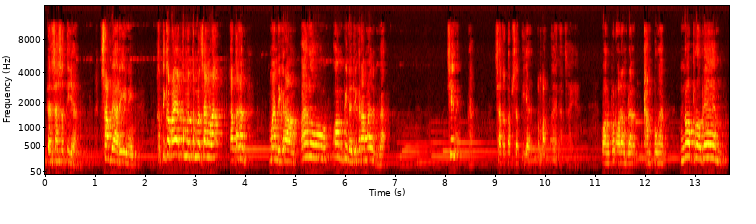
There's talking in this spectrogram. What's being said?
Dan saya setia. Sampai hari ini. Ketika banyak teman-teman saya katakan, mandi kerawang. Aduh, om pindah di kerawang. Enggak. Sini. Saya tetap setia tempat pelayanan saya. Walaupun orang bilang kampungan, no problem.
